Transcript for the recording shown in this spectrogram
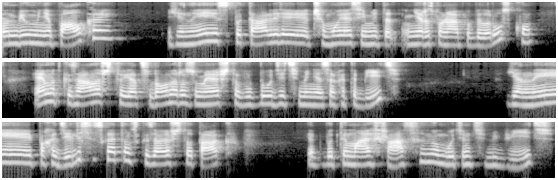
ён біў мяне палкай яны спыталі чаму я з імі не размаўляю по-беларуску я ім адказала што я цудоўна разумею што вы будзеце мяне за гэта біць яны пахадзіліся з гэтым сказалі што так як бы ты маеш рацыю мы будзем цябе біць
